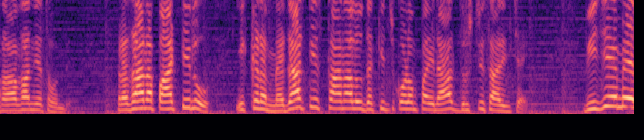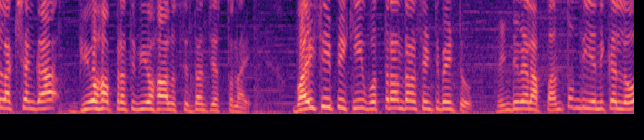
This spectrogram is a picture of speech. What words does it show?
ప్రాధాన్యత ఉంది. ప్రధాన పార్టీలు ఇక్కడ మెజార్టీ స్థానాలు దక్కించుకోవడం పైన దృష్టి సారించాయి. విజయమే లక్ష్యంగా వ్యూహ ప్రతివ్యూహాలు సిద్ధం చేస్తున్నాయి. వైసీపీకి ఉత్తరాంధ్ర సెంటిమెంటు రెండు వేల పంతొమ్మిది ఎన్నికల్లో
